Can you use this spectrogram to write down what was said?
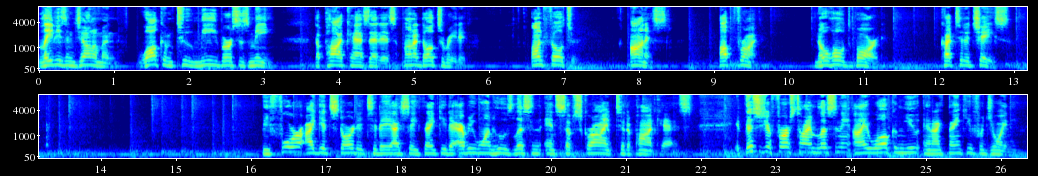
Ladies and gentlemen, welcome to Me versus Me, the podcast that is unadulterated, unfiltered, honest, upfront, no holds barred, cut to the chase. Before I get started today, I say thank you to everyone who's listened and subscribed to the podcast. If this is your first time listening, I welcome you and I thank you for joining.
